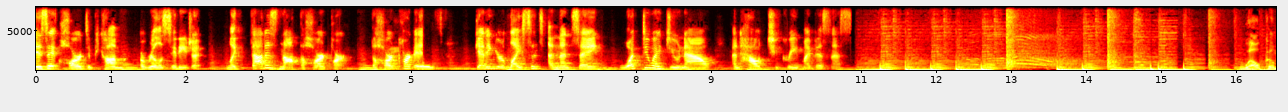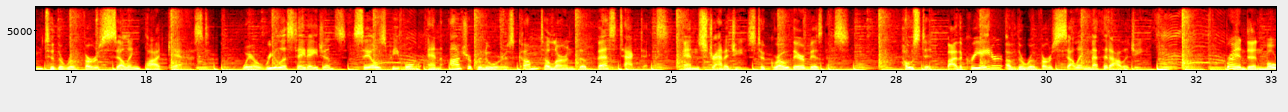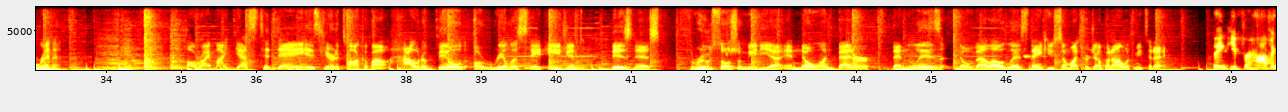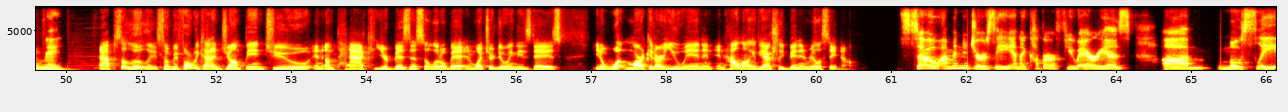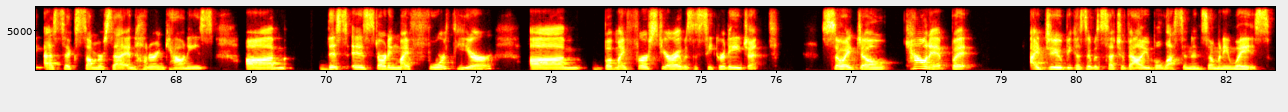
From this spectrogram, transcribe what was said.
is it hard to become a real estate agent? Like, that is not the hard part. The hard part is getting your license and then saying, what do I do now and how to create my business? Welcome to the Reverse Selling Podcast, where real estate agents, salespeople, and entrepreneurs come to learn the best tactics and strategies to grow their business hosted by the creator of the reverse selling methodology, Brandon Mulrenin. All right, my guest today is here to talk about how to build a real estate agent business through social media, and no one better than Liz Novello. Liz, thank you so much for jumping on with me today. Thank you for having me. Absolutely. So, before we kind of jump into and unpack your business a little bit and what you're doing these days, you know, what market are you in and, and how long have you actually been in real estate now? So I'm in New Jersey and I cover a few areas, um, mostly Essex, Somerset, and Hunterdon counties. Um, this is starting my fourth year, um, but my first year I was a secret agent. So I don't count it, but I do because it was such a valuable lesson in so many ways.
